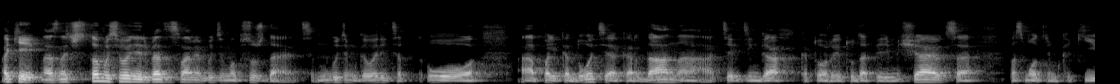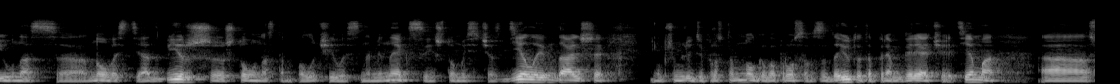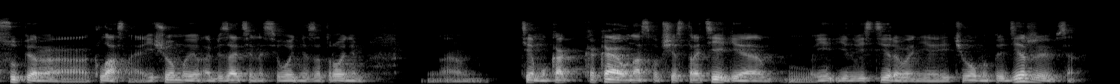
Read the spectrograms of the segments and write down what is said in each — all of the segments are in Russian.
Окей, а значит, что мы сегодня, ребята, с вами будем обсуждать? Мы будем говорить о, о, о Polkadot, о Cardano, о тех деньгах, которые туда перемещаются. Посмотрим, какие у нас а, новости от бирж, что у нас там получилось на Минекс и что мы сейчас делаем дальше. В общем, люди просто много вопросов задают, это прям горячая тема, а, супер а, классная. Еще мы обязательно сегодня затронем тему, как, какая у нас вообще стратегия инвестирования и чего мы придерживаемся.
